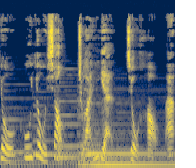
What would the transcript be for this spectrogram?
又哭又笑，转眼就好了。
